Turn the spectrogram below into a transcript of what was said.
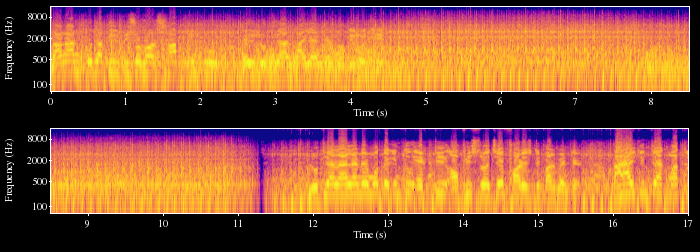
নানান প্রজাতির বিষধর সাপ কিন্তু এই লুথিয়ান আইল্যান্ডের মধ্যে রয়েছে। লুথিয়ান আইল্যান্ডের মধ্যে কিন্তু একটি অফিস রয়েছে ফরেস্ট ডিপার্টমেন্টের। তারাই কিন্তু একমাত্র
